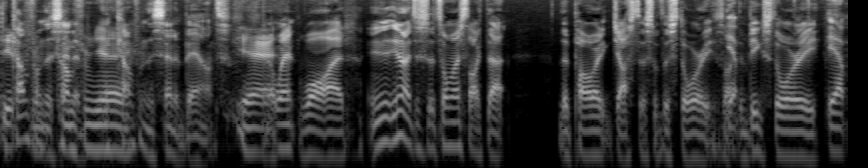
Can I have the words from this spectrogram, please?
dip come from, the come centre. from it yeah, come from the centre bounce. Yeah. and it went wide. You know, just it's almost like that. The poetic justice of the story. It's like Yep. the big story. Yep.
